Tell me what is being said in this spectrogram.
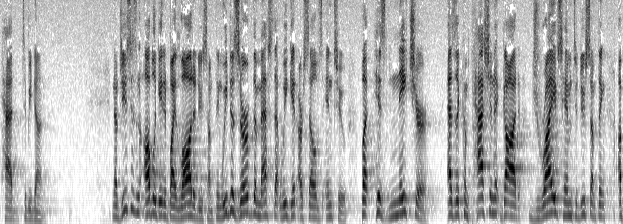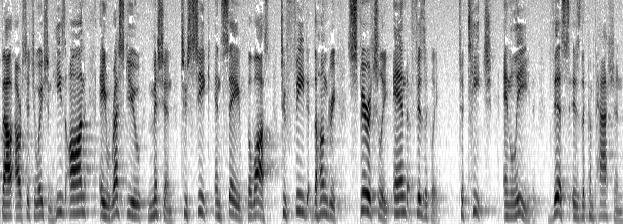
had to be done. Now, Jesus isn't obligated by law to do something. We deserve the mess that we get ourselves into. But his nature as a compassionate God drives him to do something about our situation. He's on a rescue mission to seek and save the lost, to feed the hungry, spiritually and physically, to teach and lead. This is the compassion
